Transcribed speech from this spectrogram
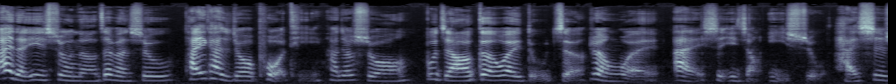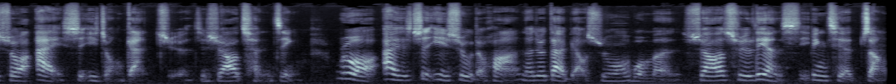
爱的艺术呢？这本书他一开始就破题，他就说：不知道各位读者认为爱是一种艺术，还是说爱是一种感觉，只需要沉浸。若爱是艺术的话，那就代表说我们需要去练习，并且掌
